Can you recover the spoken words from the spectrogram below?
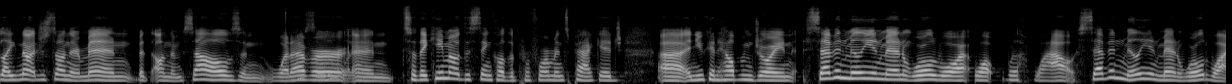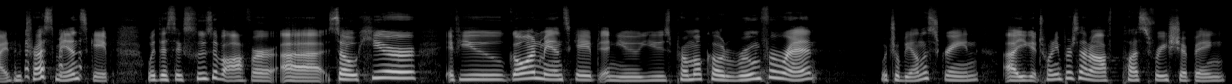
like not just on their men, but on themselves and whatever. Absolutely. And so they came out with this thing called the Performance Package, uh, and you can help them join seven million men worldwide. Wow, seven million men worldwide who trust Manscaped with this exclusive offer. Uh, so here, if you go on Manscaped and you use promo code Room for Rent, which will be on the screen, uh, you get twenty percent off plus free shipping.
